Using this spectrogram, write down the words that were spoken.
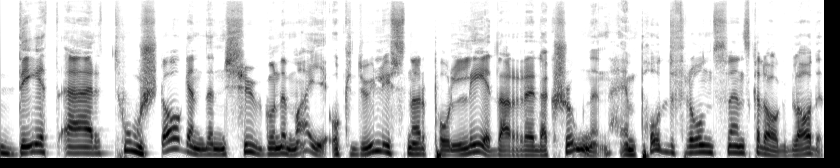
Det är torsdagen den 20 maj och du lyssnar på Ledarredaktionen, en podd från Svenska Dagbladet.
